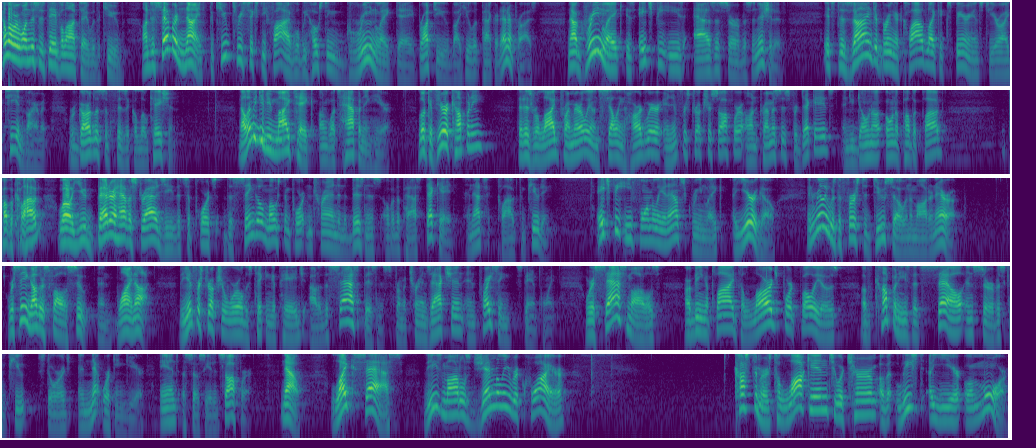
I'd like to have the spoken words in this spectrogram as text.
Hello everyone, this is Dave Vellante with theCUBE. On December 9th, theCUBE 365 will be hosting GreenLake Day, brought to you by Hewlett Packard Enterprise. Now GreenLake is HPE's as a service initiative. It's designed to bring a cloud-like experience to your IT environment, regardless of physical location. Now let me give you my take on what's happening here. Look, if you're a company that has relied primarily on selling hardware and infrastructure software on premises for decades and you don't own a public cloud, public cloud? Well, you'd better have a strategy that supports the single most important trend in the business over the past decade, and that's cloud computing. HPE formally announced GreenLake a year ago, and really was the first to do so in the modern era. We're seeing others follow suit, and why not? The infrastructure world is taking a page out of the SaaS business from a transaction and pricing standpoint, where SaaS models are being applied to large portfolios of companies that sell and service compute, storage, and networking gear and associated software. Now, like SaaS, these models generally require customers to lock into a term of at least a year or more.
